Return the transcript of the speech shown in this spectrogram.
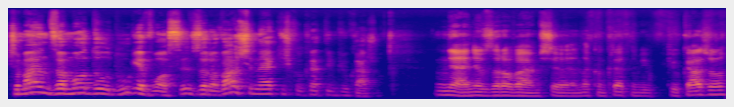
Czy mając za młodu długie włosy, wzorowałeś się na jakimś konkretnym piłkarzu? Nie, nie wzorowałem się na konkretnym pił- piłkarzu.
